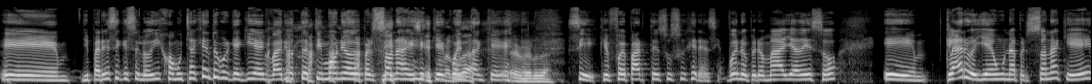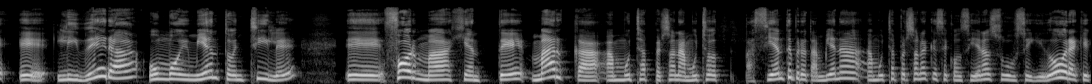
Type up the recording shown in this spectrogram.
Eh, y parece que se lo dijo a mucha gente porque aquí hay varios testimonios de personas Sí, sí, que verdad, cuentan que sí, que fue parte de su sugerencia. Bueno, pero más allá de eso, eh, claro, ella es una persona que eh, lidera un movimiento en Chile, forma gente, marca a muchas personas, a muchos pacientes, pero también a, a muchas personas que se consideran sus seguidoras, que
